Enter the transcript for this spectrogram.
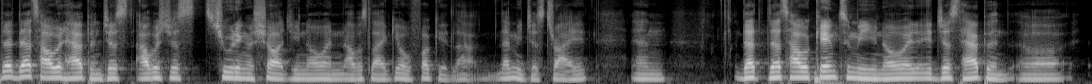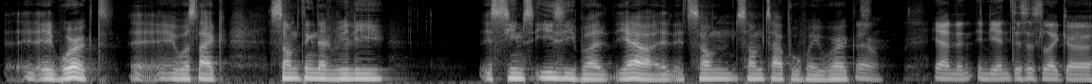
that that's how it happened. Just i was just shooting a shot you know and i was like yo fuck it. La- let me just try it. And that that's how it came to me you know. It, it just happened. Uh it, it worked. It, it was like something that really it seems easy but yeah it, it's some some type of way worked Yeah, yeah, and then in the end, this is like uh,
